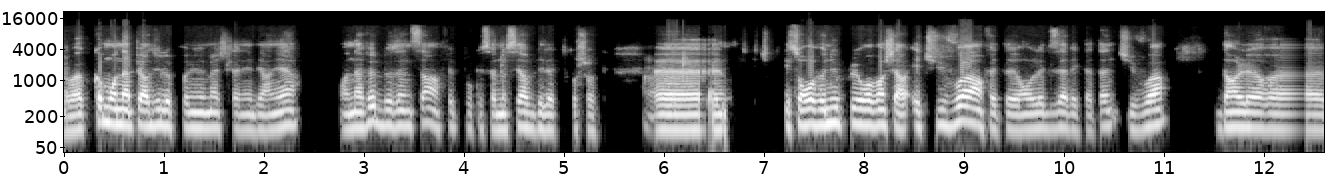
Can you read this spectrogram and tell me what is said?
vois, comme on a perdu le premier match l'année dernière, on avait besoin de ça, en fait, pour que ça nous serve d'électrochoc. Euh, ils sont revenus plus revanchards. Et tu vois, en fait, on le disait avec Tatane, tu vois dans leur, euh,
